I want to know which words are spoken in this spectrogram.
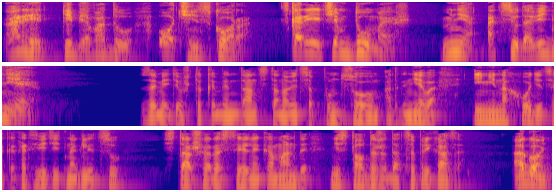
Гореть тебе в аду очень скоро. Скорее, чем думаешь. Мне отсюда виднее». Заметив, что комендант становится пунцовым от гнева и не находится, как ответить наглецу, старший расстрельной команды не стал дожидаться приказа. «Огонь!»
